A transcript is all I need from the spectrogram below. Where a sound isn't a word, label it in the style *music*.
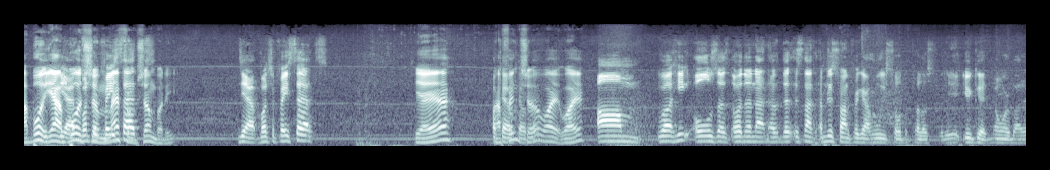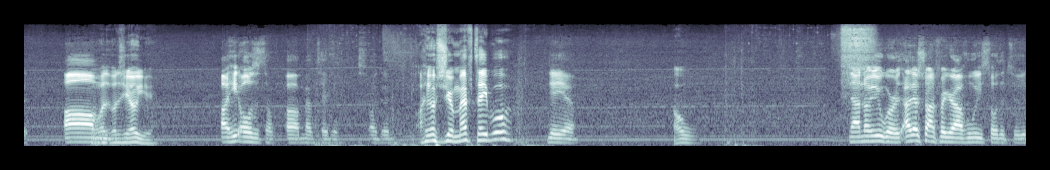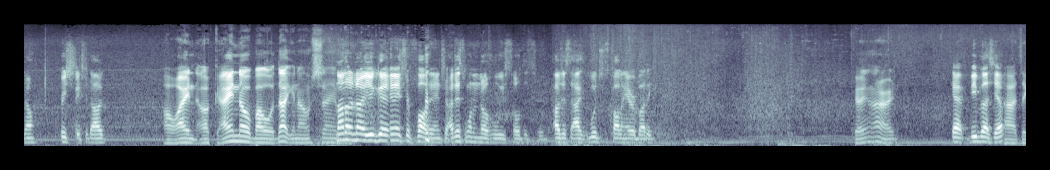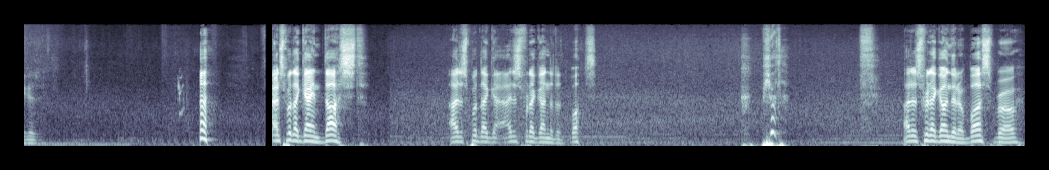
I bought yeah, I bought some meth from somebody. Yeah, a bunch of face sets. Yeah, yeah. Okay, I think okay, so. okay. Why? Why? Um, well, he owes us. Oh no, no, no, it's not. I'm just trying to figure out who he sold the pillows to. You- You're good. Don't worry about it. Um, what, what does he owe you? uh, he owes us a uh, meth table. It's all good. Oh, he owes you a meth table? Yeah, yeah. Oh. Now, no, you worried. I'm just trying to figure out who he sold it to. You know. Appreciate you, dog. Oh, I okay. I know about all that. You know what I'm saying? No, no, no. You're good. It ain't your fault. Ain't your- I just want to know who we sold it to. I'll just. I, we're just calling everybody. Okay. All right. Yeah. Be blessed. Yep. All right. Take it. *laughs* I just put that guy in dust. I just put that guy. I just put that guy under the bus. *laughs* I just put that guy under the bus, bro.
